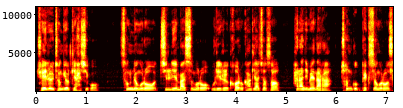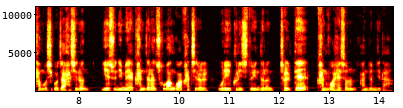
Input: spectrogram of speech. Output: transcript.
죄를 정결케 하시고 성령으로 진리의 말씀으로 우리를 거룩하게 하셔서 하나님의 나라 천국 백성으로 삼으시고자 하시는 예수님의 간절한 소망과 가치를 우리 그리스도인들은 절대 간과해서는 안 됩니다.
